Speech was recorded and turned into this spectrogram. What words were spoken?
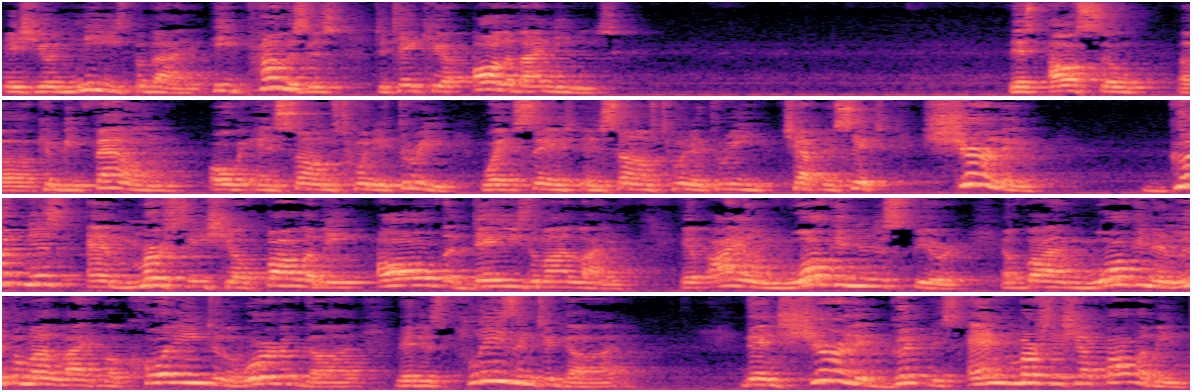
is your needs provided. He promises to take care of all of our needs. This also uh, can be found over in Psalms 23, where it says in Psalms 23, chapter 6, Surely goodness and mercy shall follow me all the days of my life if I am walking in the Spirit, if I am walking and living my life according to the Word of God that is pleasing to God, then surely goodness and mercy shall follow me.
